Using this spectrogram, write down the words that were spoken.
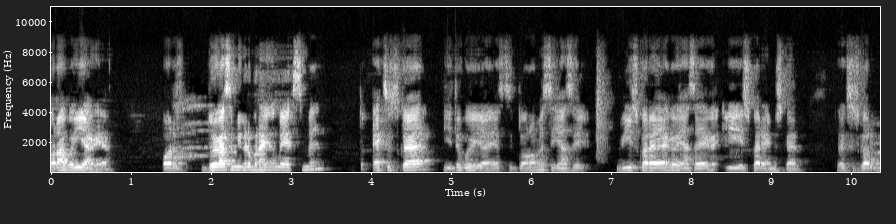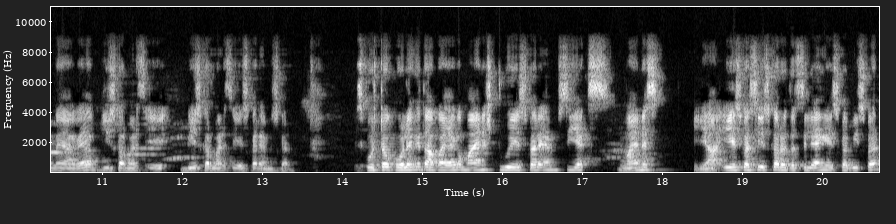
और आपका ये आ गया। और दो का समीकरण बनाएँगे मैं एक्स में तो एक्स स्क्वायर ये देखो दोनों में से यहाँ से वी स्क्वायर आ जाएगा, यहाँ से आएगा ए स्क्वायर एम स्क्वायर तो एक्स स्क्वायर में आ गया B square minus A B square minus A square M square इसको स्टॉक खोलेंगे तो आपका आ जाएगा minus two A square M C X minus यहाँ ए स्क्वायर सी स्क्वायर उधर से ले आएँगे स्क्वायर बी स्क्वायर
